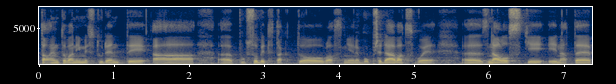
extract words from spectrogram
talentovanými studenty a e, působit takto vlastně nebo předávat svoje e, znalosti i na té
